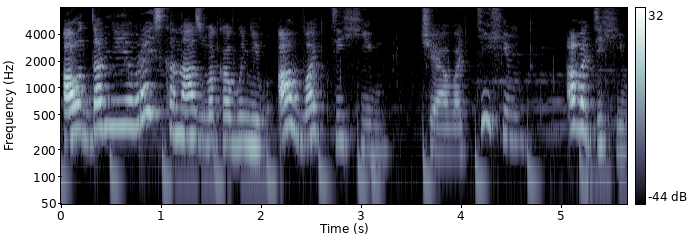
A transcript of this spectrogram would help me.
А от давньоєврейська назва кавунів аватіхім чи аватіхім. Аватіхім.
